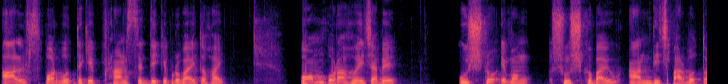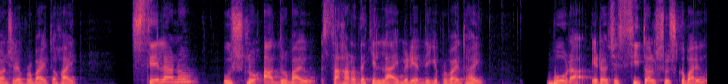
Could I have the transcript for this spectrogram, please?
আলপস পর্বত থেকে ফ্রান্সের দিকে প্রবাহিত হয়। পম্পরা হয়ে যাবে উষ্ণ এবং শুষ্ক বায়ু আন্দিজ পার্বত্য অঞ্চলে প্রবাহিত হয়। সেলানো, উষ্ণ আর্দ্র বায়ু সাহারা থেকে লাইবেরিয়ার দিকে প্রবাহিত হয়। বোরা, এটা হচ্ছে শীতল শুষ্ক বায়ু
